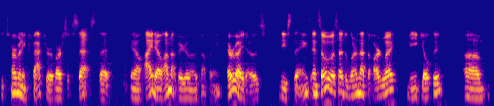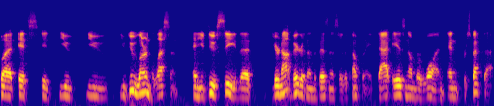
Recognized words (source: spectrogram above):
determining factor of our success. That you know I know I'm not bigger than the company. Everybody knows these things. And some of us had to learn that the hard way, me guilty. Um, but it's it you you you do learn the lesson and you do see that you're not bigger than the business or the company. That is number one and respect that.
